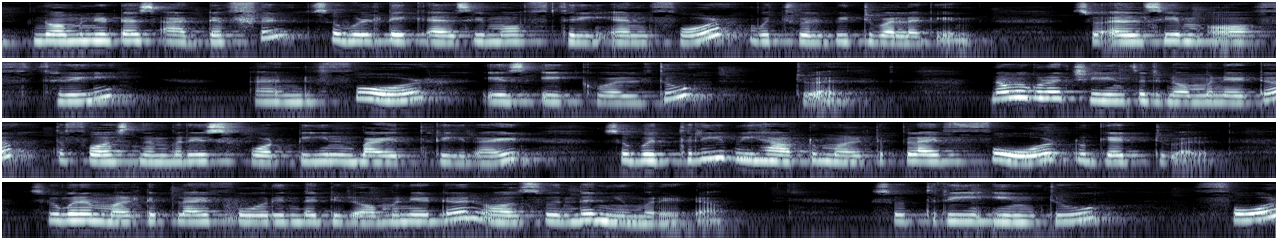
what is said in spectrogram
denominators are different so we'll take LCM of 3 and 4 which will be 12 again So LCM of 3 and 4 is equal to 12. Now we're going to change the denominator. The first number is 14 by 3, right? So with 3 we have to multiply 4 to get 12. So we're going to multiply 4 in the denominator and also in the numerator. So 3 into 4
